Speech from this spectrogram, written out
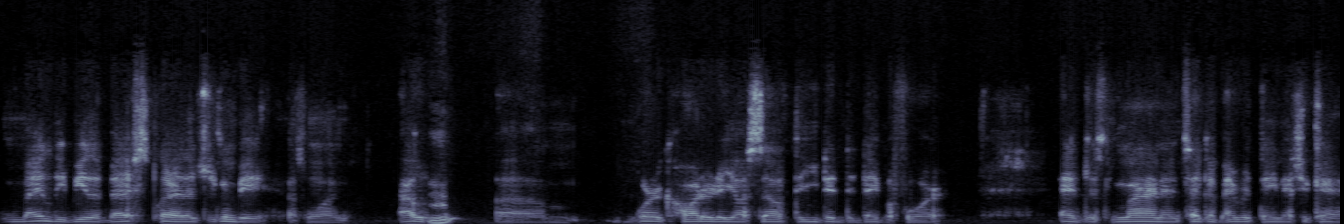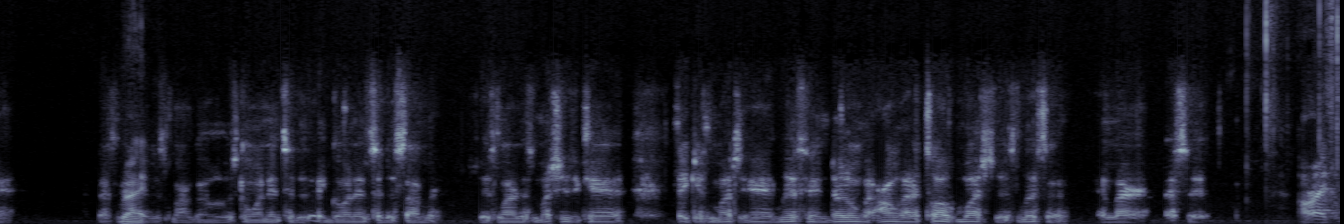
Mainly be the best player that you can be. That's one. I would mm-hmm. um, work harder to yourself than you did the day before, and just learn and take up everything that you can. That's right. Just my goal is going into the going into the summer. Just learn as much as you can, take as much in, listen. Don't I don't got to talk much. Just listen and learn. That's it. All right.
